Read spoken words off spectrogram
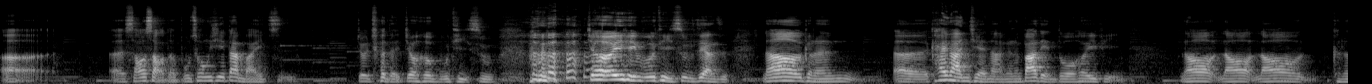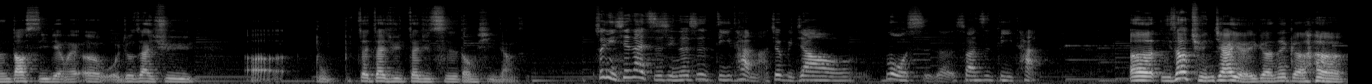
呃呃少少的补充一些蛋白质，就就得就喝补体素，就喝一瓶补体素这样子，然后可能呃开盘前啊，可能八点多喝一瓶，然后然后然后可能到十一点为饿，我就再去呃补再再去再去吃东西这样子。所以你现在执行的是低碳嘛，就比较落实的，算是低碳。呃，你知道全家有一个那个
